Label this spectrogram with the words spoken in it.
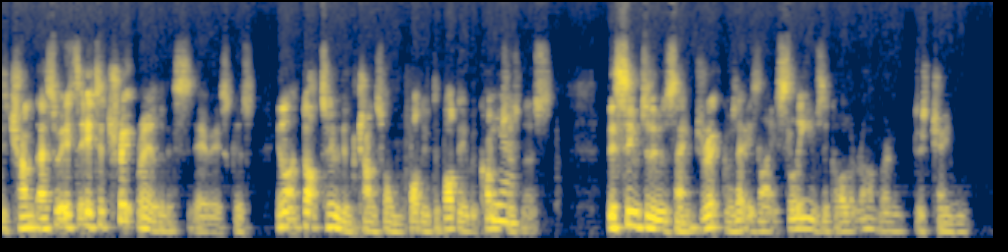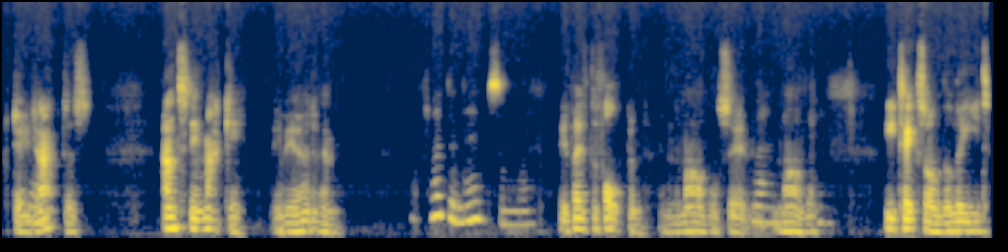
they tran- that's it's it's a trick really this series because you know like Doctor Who they transform body to body with consciousness. This seems to do the same trick because it's like sleeves they call it rather than just changing changing Yeah. actors. Anthony Mackie, have you heard of him? I've heard the name somewhere. He plays the Falcon in the Marvel series. Right, Marvel. okay. he takes over the lead.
